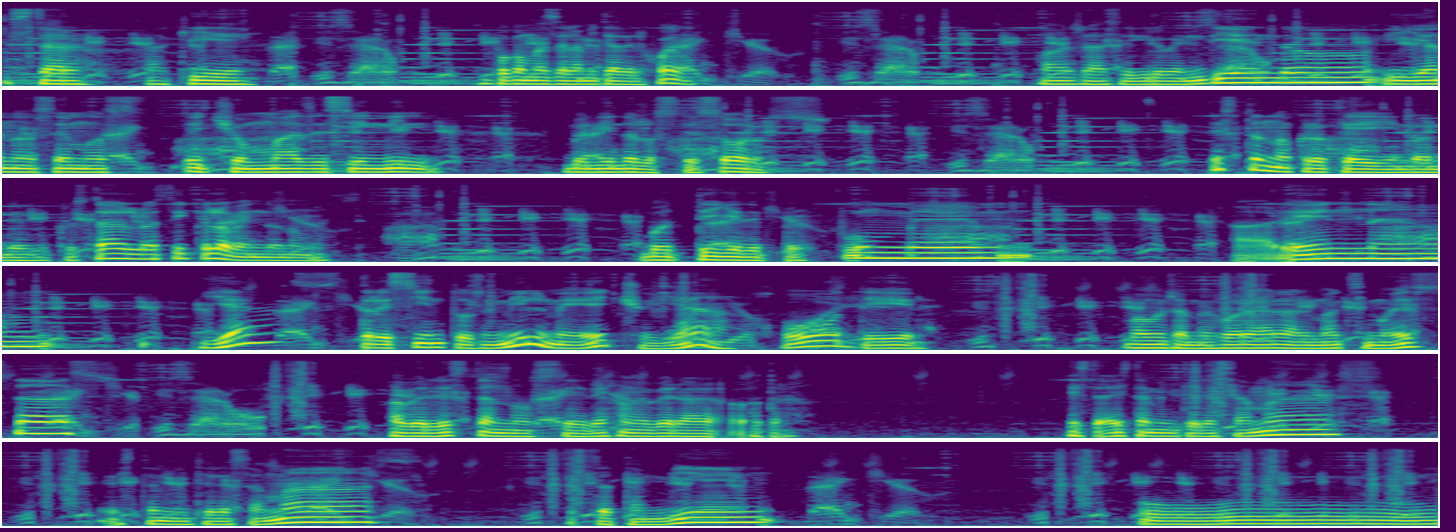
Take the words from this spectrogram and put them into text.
estar aquí un poco más de la mitad del juego. Vamos a seguir vendiendo. Y ya nos hemos hecho más de 100.000 vendiendo los tesoros. Esto no creo que hay en donde cristal, así que lo vendo nomás. Botella de perfume. Arena. Ya, 300.000 me he hecho ya. Joder. Vamos a mejorar al máximo estas. A ver, esta no sé, déjame ver a otra. Esta, esta me interesa más. Esta me interesa más. Esta también. Uh,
